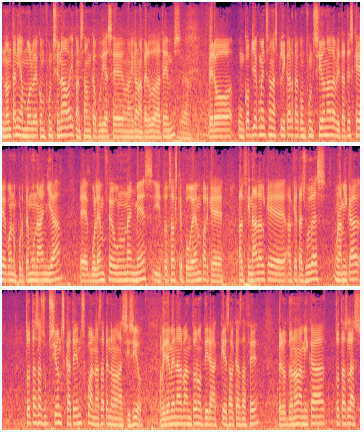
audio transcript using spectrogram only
no enteníem molt bé com funcionava i pensàvem que podia ser una mica una pèrdua de temps, Ja. però un cop ja comencen a explicar-te com funciona, la veritat és que bueno, portem un any ja, eh, volem fer un, un any més i tots els que puguem perquè al final el que, el que t'ajuda és una mica totes les opcions que tens quan has de prendre una decisió. Evidentment el Bantó no et dirà què és el que has de fer, però et dona una mica totes les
